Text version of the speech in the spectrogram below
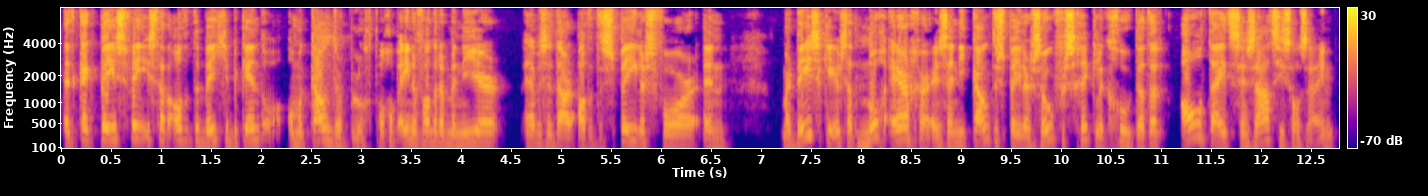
het, kijk, PSV staat altijd een beetje bekend om een counterploeg. Toch op een of andere manier hebben ze daar altijd de spelers voor. En, maar deze keer is dat nog erger. En zijn die counterspelers zo verschrikkelijk goed dat het altijd sensatie zal zijn.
